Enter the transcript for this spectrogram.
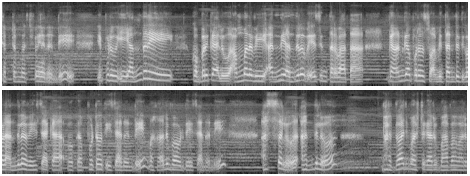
చెప్పటం మర్చిపోయానండి ఇప్పుడు ఈ అందరి కొబ్బరికాయలు అమ్మలవి అన్ని అందులో వేసిన తర్వాత గాన్గాపురం స్వామి తండ్రిది కూడా అందులో వేశాక ఒక ఫోటో తీశానండి మహానుభావుడు తీశానని అస్సలు అందులో భరద్వాజ్ మాస్టర్ గారు, బాబా వారు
